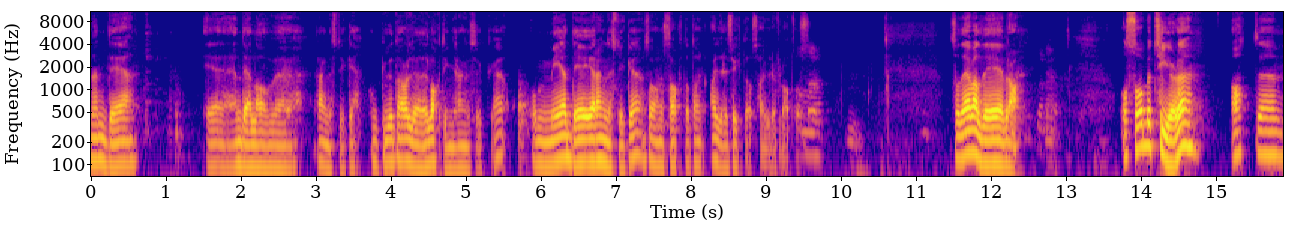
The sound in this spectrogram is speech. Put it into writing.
Men det er en del av eh, regnestykket. Og Gud har allerede lagt inn regnestykket. Og med det i regnestykket så har han sagt at han aldri svikter oss, aldri forlater oss. Så det er veldig bra. Og så betyr det at eh,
